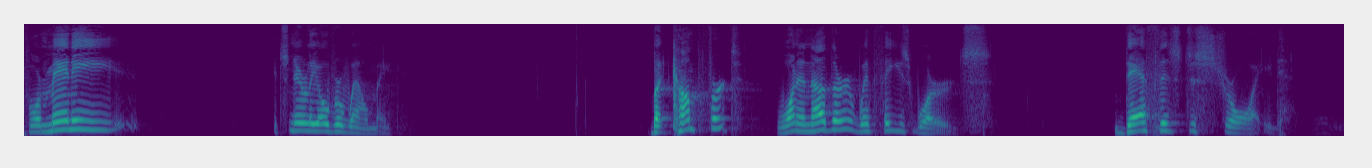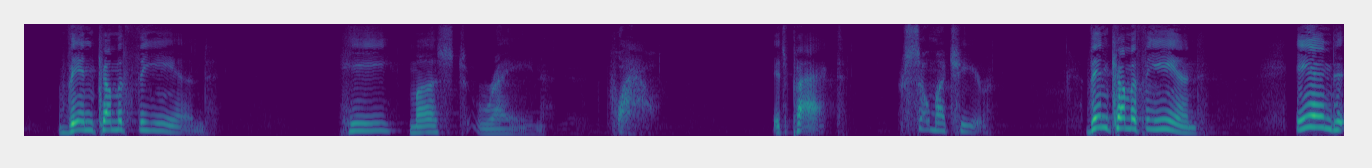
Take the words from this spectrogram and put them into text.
For many, it's nearly overwhelming. But comfort one another with these words Death is destroyed, then cometh the end. He must reign. Wow. It's packed. There's so much here. Then cometh the end. End,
